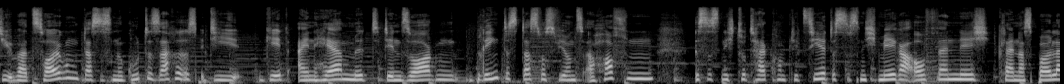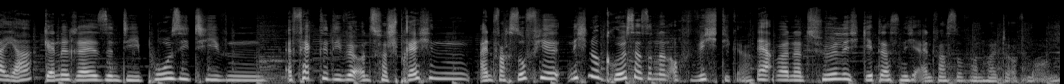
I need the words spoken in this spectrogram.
Die Überzeugung, dass es eine gute Sache ist, die geht einher mit den Sorgen, bringt es das, was wir uns erhoffen? Ist es nicht total kompliziert? Ist es nicht mega aufwendig? Kleiner Spoiler, ja. Generell sind die positiven Effekte, die wir uns versprechen, einfach so viel, nicht nur größer, sondern auch wichtiger. Ja. Aber natürlich geht das nicht einfach so von heute auf morgen.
